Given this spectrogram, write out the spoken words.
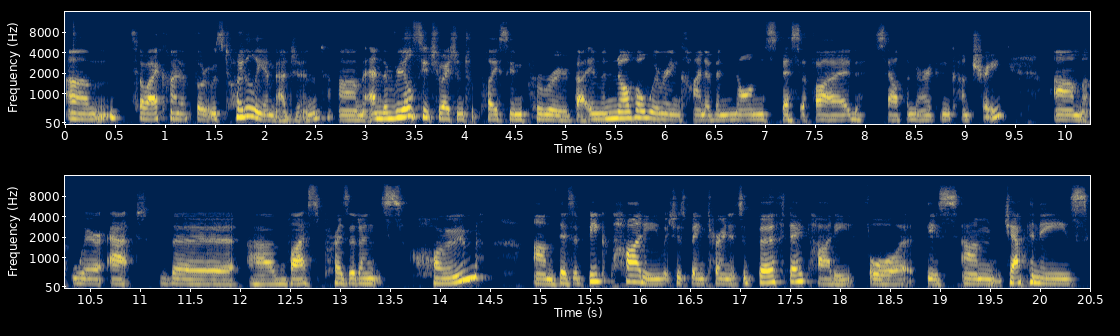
Um, so I kind of thought it was totally imagined. Um, and the real situation took place in Peru. But in the novel, we're in kind of a non specified South American country. Um, we're at the uh, vice president's home. Um, there's a big party which has been thrown. It's a birthday party for this um, Japanese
